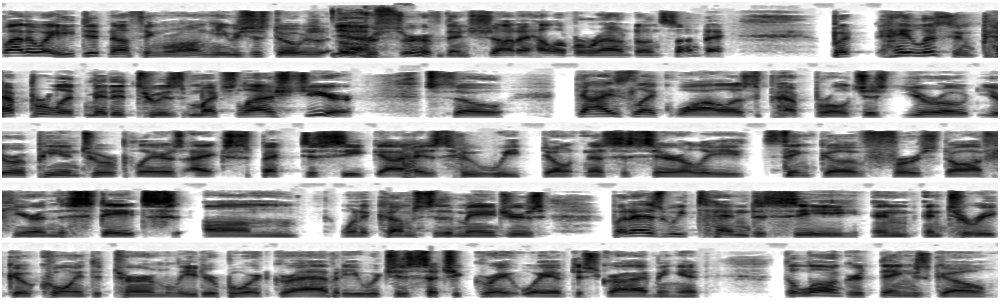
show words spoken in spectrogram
by the way, he did nothing wrong. He was just over, yeah. overserved and shot a hell of a round on Sunday. But hey, listen, Pepperell admitted to as much last year. So guys like Wallace, Pepperell, just Euro, European Tour players, I expect to see guys who we don't necessarily think of first off here in the States um, when it comes to the majors. But as we tend to see, and, and Tirico coined the term leaderboard gravity, which is such a great way of describing it, the longer things go,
